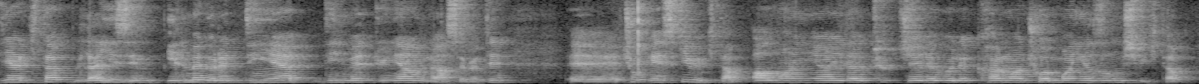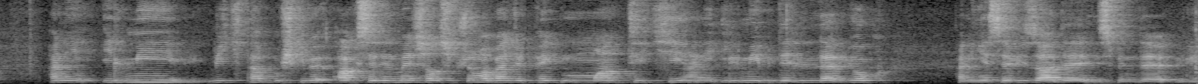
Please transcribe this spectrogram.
Diğer kitap Laizm, ilme göre dünya, din ve dünya münasebeti. Ee, çok eski bir kitap. Almanya ile Türkçe ile böyle karman çorman yazılmış bir kitap. Hani ilmi bir kitapmış gibi aksedilmeye çalışmış ama bence pek mantiki hani ilmi bir deliller yok. Hani Yesevizade isminde bir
